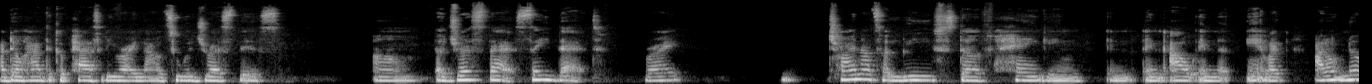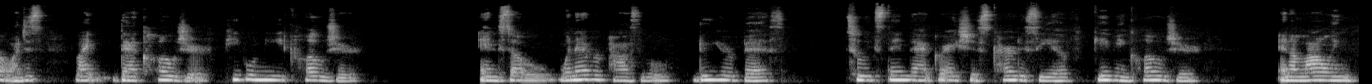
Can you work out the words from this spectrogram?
I don't have the capacity right now to address this. Um, address that, say that, right? Try not to leave stuff hanging and and out in the end like i don't know. I just like that closure. People need closure. And so whenever possible do your best to extend that gracious courtesy of giving closure and allowing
